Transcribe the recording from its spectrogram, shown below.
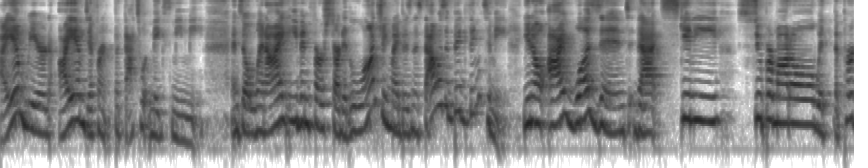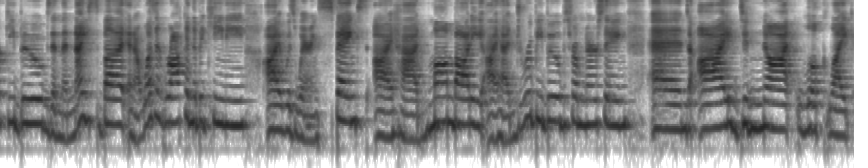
I am weird, I am different, but that's what makes me me. And so when I even first started launching my business, that was a big thing to me. You know, I wasn't that skinny, supermodel with the perky boobs and the nice butt, and I wasn't rocking the bikini. I was wearing Spanx. I had mom body. I had droopy boobs from nursing, and I did not look like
